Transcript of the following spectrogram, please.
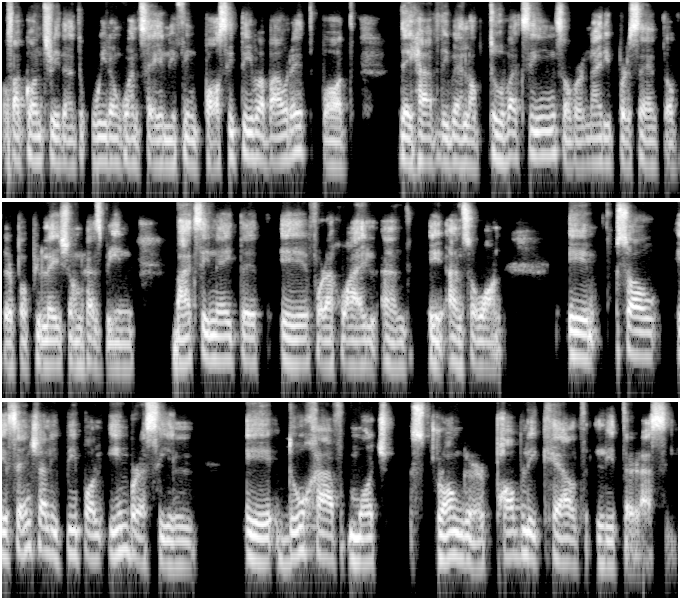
of a country that we don't want to say anything positive about it, but they have developed two vaccines. Over 90% of their population has been vaccinated uh, for a while and, uh, and so on. Um, so essentially, people in Brazil uh, do have much stronger public health literacy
